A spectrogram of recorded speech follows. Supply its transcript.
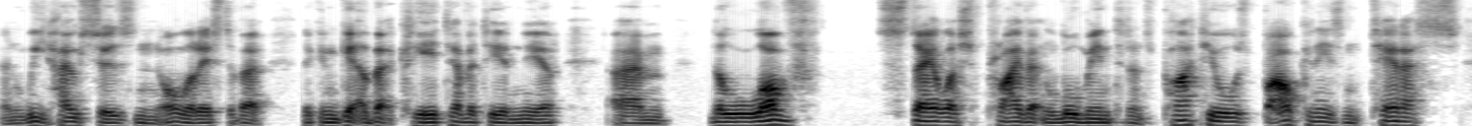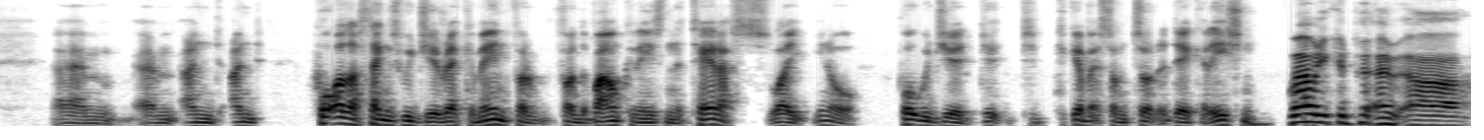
and wee houses and all the rest of it. They can get a bit of creativity in there. Um, they love stylish, private, and low maintenance patios, balconies, and terrace. Um, um, and and what other things would you recommend for for the balconies and the terrace? Like you know, what would you to, to, to give it some sort of decoration? Well, you could put out a,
